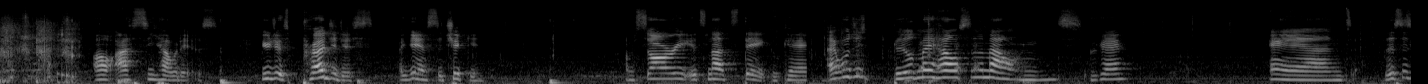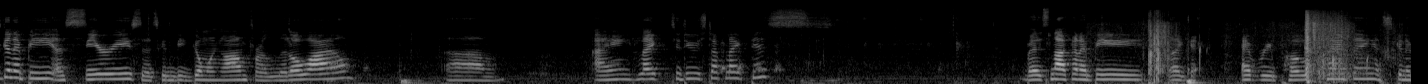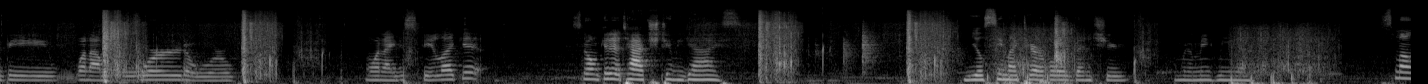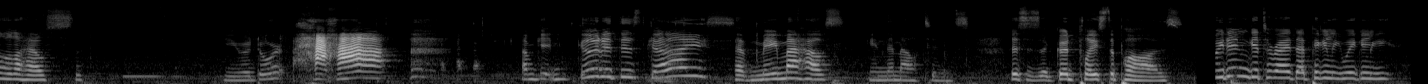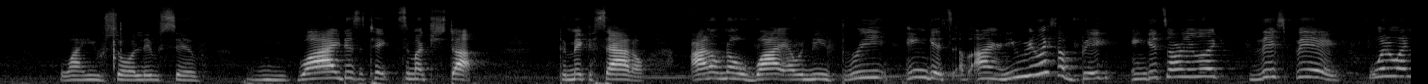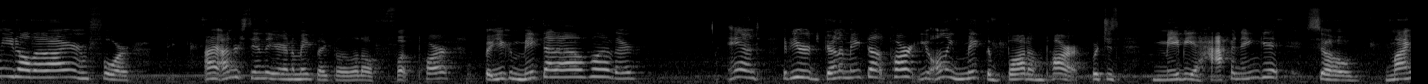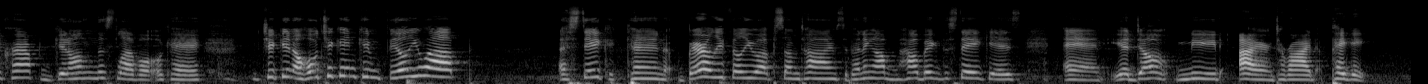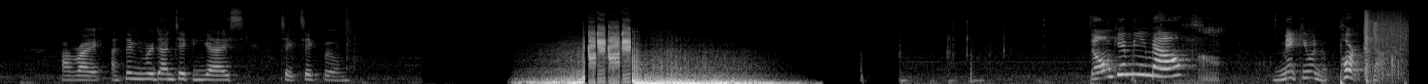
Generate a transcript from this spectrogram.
Oh, I see how it is. You're just prejudice against the chicken. I'm sorry, it's not steak, okay? I will just build my house in the mountains, okay? And this is going to be a series that's going to be going on for a little while. Um, I like to do stuff like this, but it's not going to be like every post kind of thing. It's going to be when I'm bored or when I just feel like it. So don't get attached to me, guys. You'll see my terrible adventure. I'm going to make me a small little house. You adore. Ha ha! I'm getting good at this, guys. I have made my house in the mountains. This is a good place to pause. We didn't get to ride that Piggly Wiggly. Why you so elusive? Why does it take so much stuff to make a saddle? I don't know why I would need three ingots of iron. You realize how big ingots are? They're like this big. What do I need all that iron for? I understand that you're gonna make like the little foot part, but you can make that out of leather. And if you're gonna make that part, you only make the bottom part, which is maybe a half an ingot. So Minecraft, get on this level, okay? Chicken, a whole chicken can fill you up. A steak can barely fill you up sometimes, depending on how big the steak is. And you don't need iron to ride a piggy. Alright, I think we're done ticking, guys. Tick, tick, boom. Don't give me mouth. Make you into pork chop.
